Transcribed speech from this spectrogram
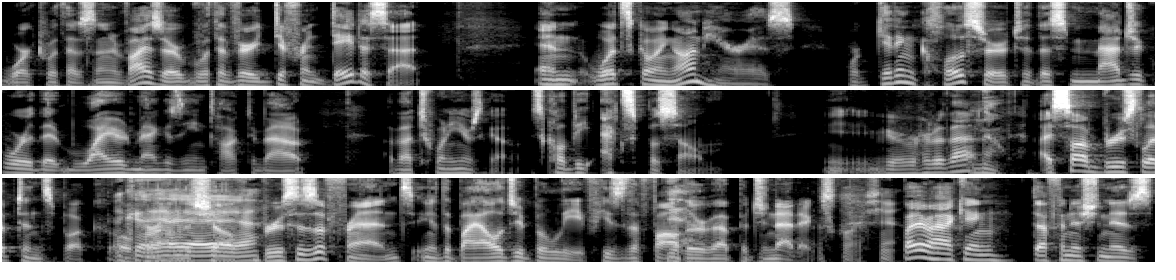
worked with as an advisor with a very different data set. And what's going on here is we're getting closer to this magic word that Wired magazine talked about about 20 years ago. It's called the exposome. You you ever heard of that? No. I saw Bruce Lipton's book over Okay, on yeah, the yeah, shelf. yeah. Bruce is a friend, you know, the biology of belief. He's the father of epigenetics. Of course, yeah. Biohacking definition is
